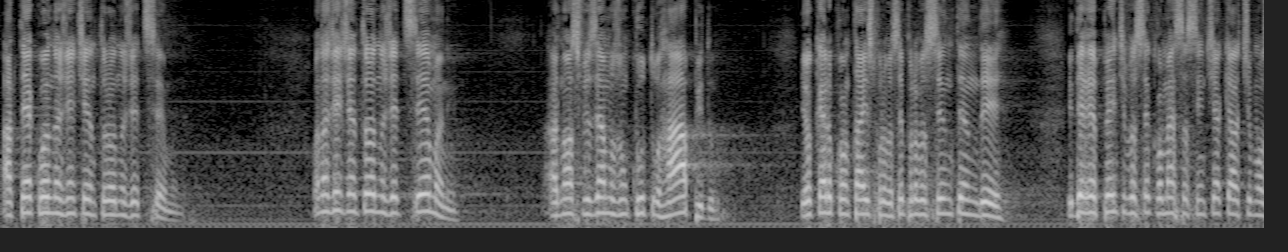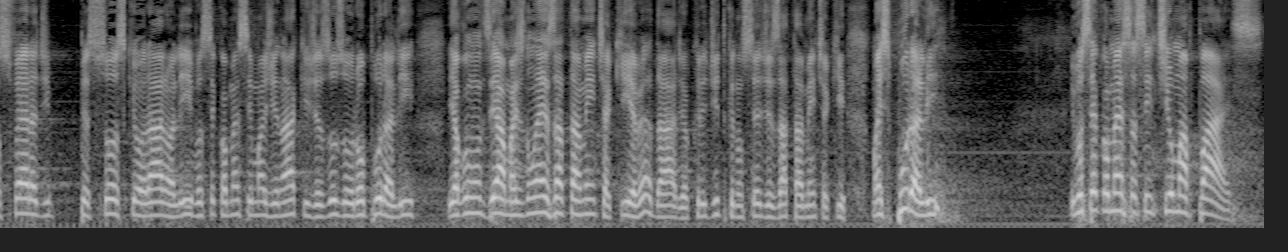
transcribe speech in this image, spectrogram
até quando a gente entrou no Getsemane. Quando a gente entrou no Getsemane, nós fizemos um culto rápido. Eu quero contar isso para você, para você entender. E de repente você começa a sentir aquela atmosfera de pessoas que oraram ali, você começa a imaginar que Jesus orou por ali, e alguns vão dizer, ah, mas não é exatamente aqui, é verdade, eu acredito que não seja exatamente aqui, mas por ali. E você começa a sentir uma paz.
